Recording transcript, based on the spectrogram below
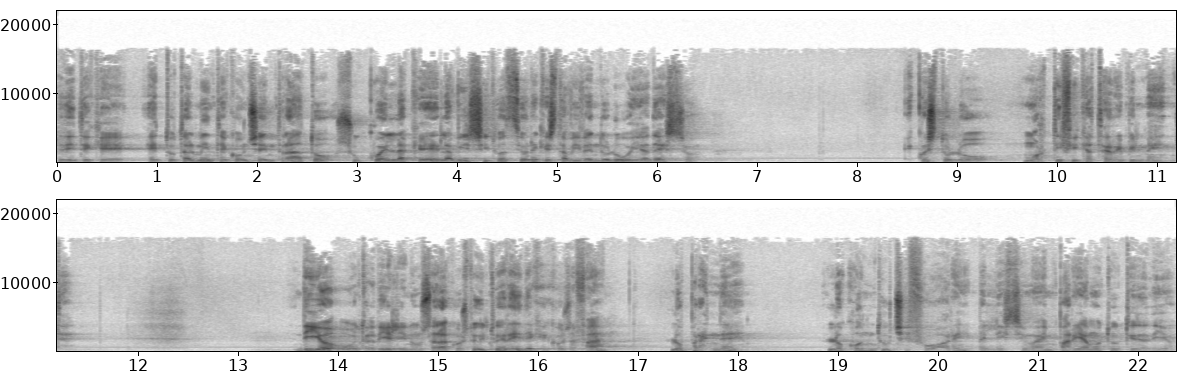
Vedete che è totalmente concentrato su quella che è la situazione che sta vivendo lui adesso. E questo lo mortifica terribilmente. Dio, oltre a dirgli non sarà costui il tuo erede, che cosa fa? Lo prende, lo conduce fuori, bellissimo, eh? impariamo tutti da Dio,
